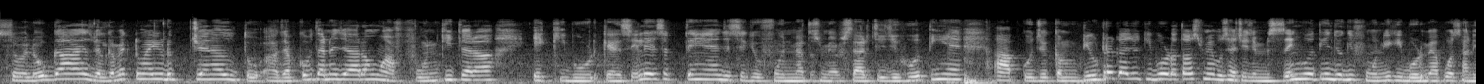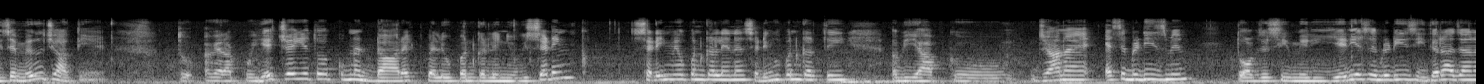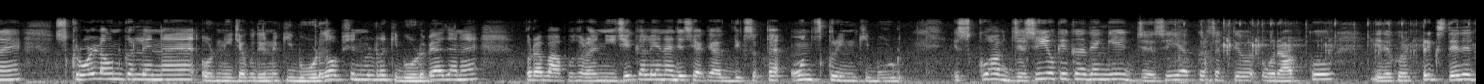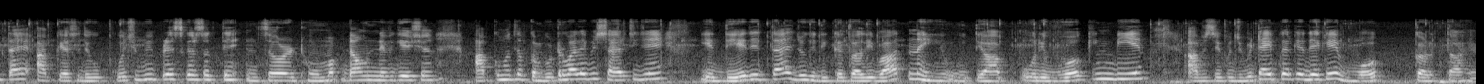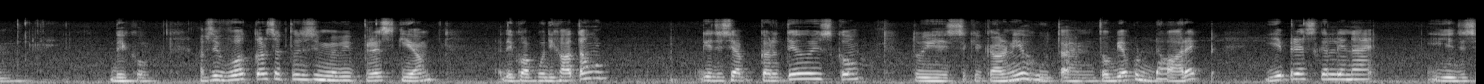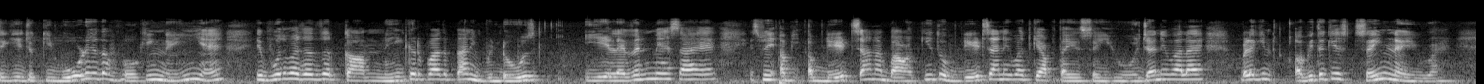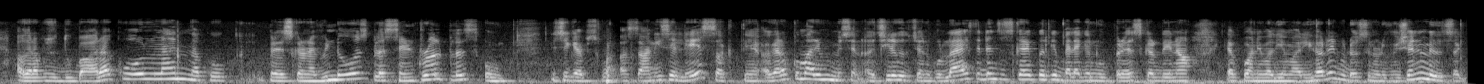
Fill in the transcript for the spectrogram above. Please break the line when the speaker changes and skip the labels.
So hello guys welcome back to my YouTube channel तो आज आपको बताने जा रहा हूँ, आप फ़ोन की तरह एक कीबोर्ड कैसे ले सकते हैं जैसे कि वो फ़ोन में आता है, उसमें अब सारी चीज़ें होती हैं। आपको जो कंप्यूटर का जो कीबोर्ड होता है, उसमें वो सारी चीज़ें मिसिंग होती हैं, जो कि फ़ोन के कीबोर्ड में आपको आसानी से मिल जाती हैं। तो अगर आपको ये चाहिए तो आपको अपना डायरेक्ट पहले ओपन कर लेनी होगी सेटिंग सेटिंग में ओपन कर लेना है सेटिंग ओपन करते ही अभी आपको जाना है एसेबिलिटीज़ में। तो अब जैसी मेरी ये रही एसेबिलिटीज़ इधर आ जाना है स्क्रॉल डाउन कर लेना है, और नीचे को देखना कीबोर्ड का ऑप्शन मिल रहा है कीबोर्ड पे आ जाना है, और अब आपको थोड़ा नीचे कर लेना है, जैसे आके आप दिख सकता है ऑन स्क्रीन कीबोर्ड इसको आप जैसे ही ओके कर देंगे, जैसे ही आप कर सकते हो, और आपको ये देखो ट्रिक्स दे देता है, आप कैसे देखो कुछ भी प्रेस कर सकते हैं insert home up down navigation आपको मतलब कंप्यूटर वाले भी सारी चीज़ें ये दे देता है, जो कि दिक्कत वाली बात नहीं होती। आप पूरी वर्किंग भी है आप इसे कुछ भी टाइप करके देखें वर्क करता है। देखो, आप इसे वर्क कर सकते हो, जैसे मैं भी प्रेस किया। देखो, आपको दिखाता हूँ ये जैसे आप करते हो इसको तो ये इसके कारण ये होता है। तो अभी आपको डायरेक्ट ये प्रेस कर लेना है। ये जैसे कि जो कीबोर्ड ज़्यादा वर्किंग नहीं है। ये बहुत बार ज़्यादातर काम नहीं कर पाता, पता नहीं विंडोज़ ये एलेवन में ऐसा है। इसमें अभी अपडेट्स आना बाकी हैं तो अपडेट्स आने के बाद क्या पता ये सही हो जाने वाला है। लेकिन अभी तक ये सही नहीं हुआ है। अगर आप उसे दोबारा खोलना है आपको प्रेस करना है Windows plus central plus O जिससे कि आप इसको आसानी से ले सकते हैं। अगर आपको हमारी इन्फॉर्मेशन अच्छी लगे तो चैनल को लाइक से सब्सक्राइब करके बेल आइकन को प्रेस कर देना कि आपको आने वाली हमारी हर एक वीडियो से नोटिफिकेशन मिल सके।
